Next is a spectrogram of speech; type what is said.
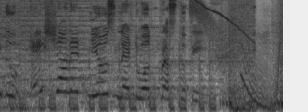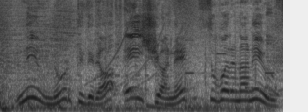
ಇದು ಏಷ್ಯಾನೆಟ್ ನ್ಯೂಸ್ ನೆಟ್ವರ್ಕ್ ಪ್ರಸ್ತುತಿ. ನೀವು ನೋಡ್ತಿದ್ದೀರಾ ಏಷ್ಯಾ ನೆಟ್ ಸುವರ್ಣ ನ್ಯೂಸ್.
